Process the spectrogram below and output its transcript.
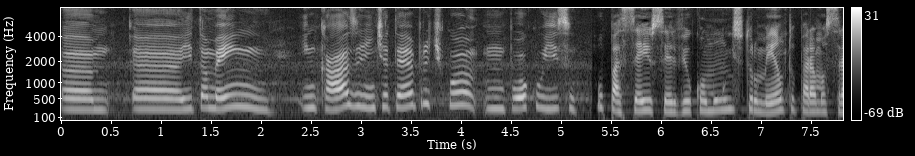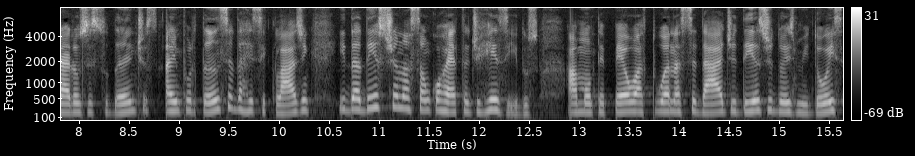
uh, uh, e também em casa a gente até praticou um pouco isso. O passeio serviu como um instrumento para mostrar aos estudantes a importância da reciclagem e da destinação correta de resíduos. A Montepel atua na cidade desde 2002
